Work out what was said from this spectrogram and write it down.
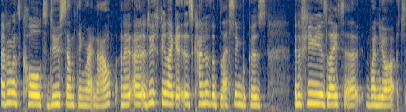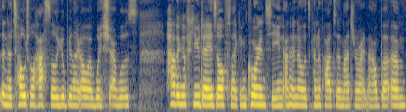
everyone's called to do something right now, and I, I do feel like it is kind of a blessing because in a few years later, when you're in a total hassle, you'll be like, oh, I wish I was having a few days off, like in quarantine. And I know it's kind of hard to imagine right now, but um,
